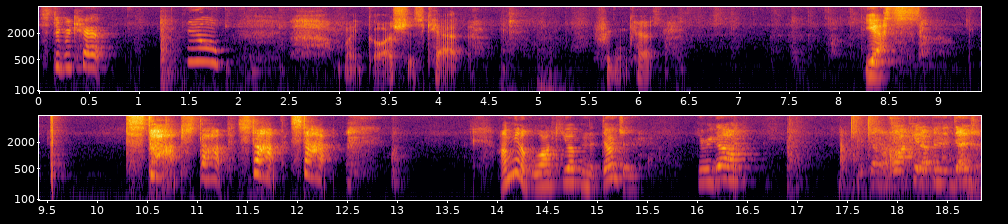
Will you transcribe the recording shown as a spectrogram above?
Stupid cat. No. Oh my gosh, this cat. Freaking cat. Yes. Stop, stop, stop, stop. I'm gonna lock you up in the dungeon. Here we go. We're gonna lock it up in the dungeon.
